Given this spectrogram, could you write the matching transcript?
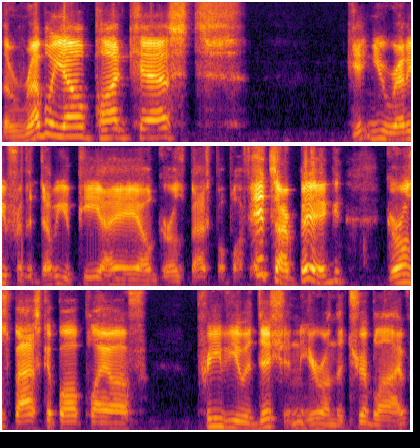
the Rebel Yell podcast, getting you ready for the WPIAL girls basketball playoff. It's our big girls basketball playoff preview edition here on the Trib Live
